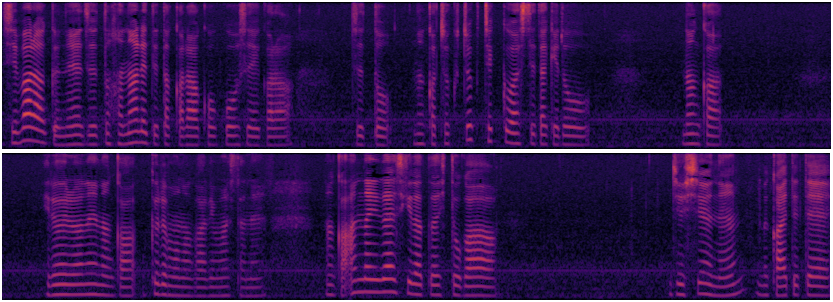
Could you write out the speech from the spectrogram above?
しばらくねずっと離れてたから高校生からずっと。なんかちょくちょくチェックはしてたけどなんかいろいろねなんか来るものがありましたね。なんかあんなに大好きだった人が10周年迎えてて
